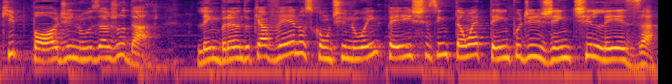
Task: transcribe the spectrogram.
que pode nos ajudar. Lembrando que a Vênus continua em peixes, então é tempo de gentileza.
